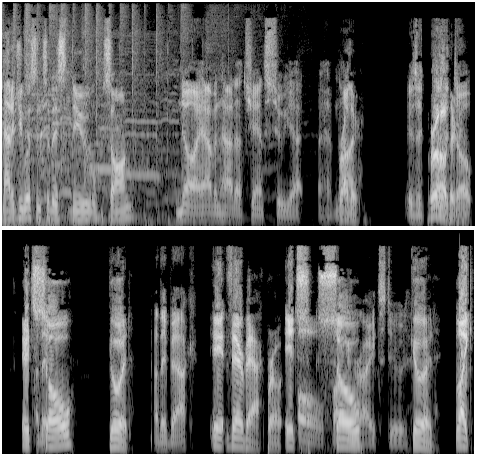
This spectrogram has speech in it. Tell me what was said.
Now, did you listen to this new song? No, I haven't had a chance to yet. I have not. Brother, Is it, is Brother. it dope? it's they- so good. Are they back? It, they're back, bro. It's Oh, so fucking rights, dude. good. Like,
